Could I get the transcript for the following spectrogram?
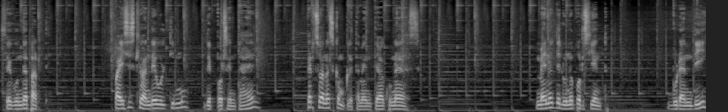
Segunda parte. Países que van de último de porcentaje personas completamente vacunadas. Menos del 1%. Burundí,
